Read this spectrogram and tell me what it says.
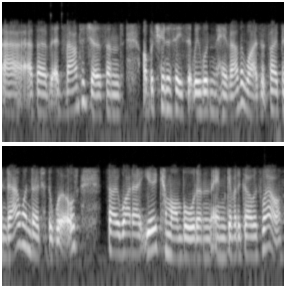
uh, other advantages and opportunities that we wouldn't have otherwise. It's opened our window to the world. So why don't you come on board and, and give it a go as well?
